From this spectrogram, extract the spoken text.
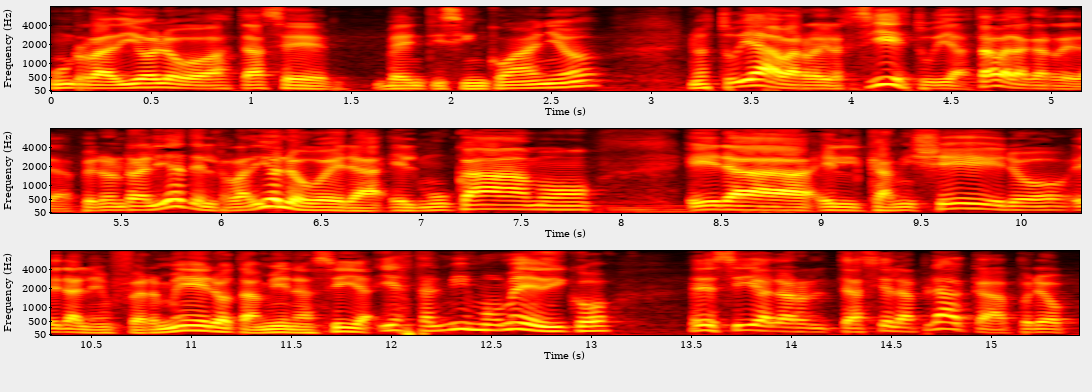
un radiólogo hasta hace 25 años no estudiaba radiología, sí estudiaba, estaba la carrera, pero en realidad el radiólogo era el mucamo, era el camillero, era el enfermero, también hacía, y hasta el mismo médico decía, te hacía la placa, pero...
